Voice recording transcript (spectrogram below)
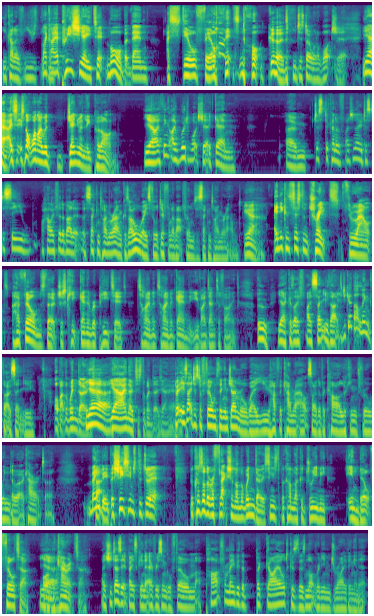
You kind of you Like I appreciate it more, but then I still feel it's not good. you just don't want to watch it. Yeah, it's it's not one I would genuinely put on. Yeah, I think I would watch it again. Um, just to kind of, I don't know, just to see how I feel about it a second time around, because I always feel different about films a second time around. Yeah. Any consistent traits throughout her films that just keep getting repeated time and time again that you've identified? Ooh, yeah, because I, I sent you that. Did you get that link that I sent you? Oh, about the windows. Yeah. Yeah, I noticed the windows. Yeah, yeah. But is that just a film thing in general where you have the camera outside of a car looking through a window at a character? Maybe, but she seems to do it because of the reflection on the window. It seems to become like a dreamy inbuilt filter on Yeah. the character. And she does it basically in every single film, apart from maybe The Beguiled, because there's not really any driving in it.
